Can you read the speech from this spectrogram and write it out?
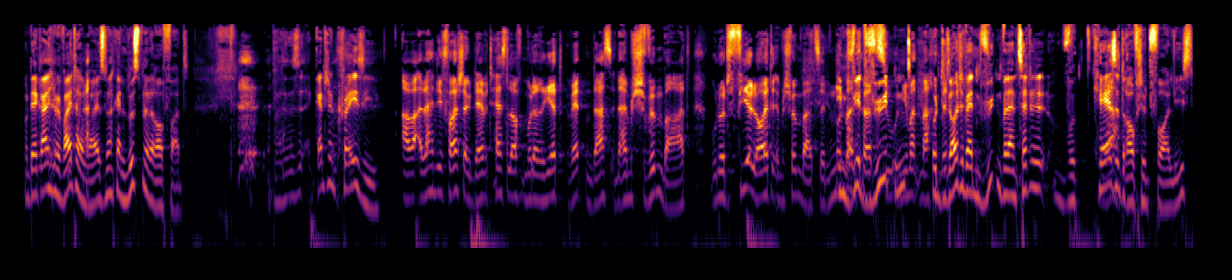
und der gar nicht mehr weiter weiß und keine Lust mehr darauf hat. Das ist ganz schön crazy. Aber allein die Vorstellung, David Hasselhoff moderiert Wetten das in einem Schwimmbad, wo nur vier Leute im Schwimmbad sind. und Niemand wird hört zu, wütend niemand macht und die mit. Leute werden wütend, weil ein Zettel, wo Käse Ja. draufsteht, vorliest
